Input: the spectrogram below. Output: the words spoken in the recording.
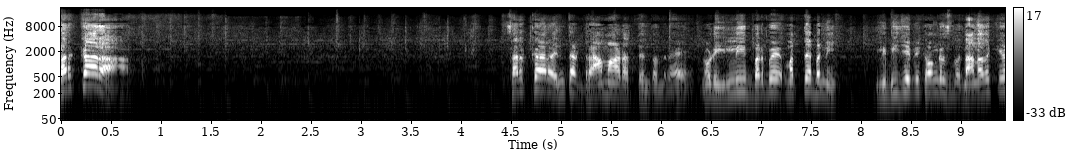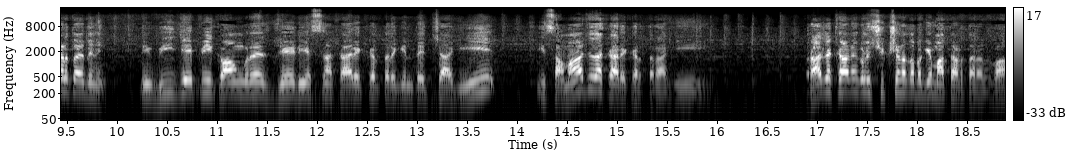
ಸರ್ಕಾರ ಸರ್ಕಾರ ಎಂತ ಡ್ರಾಮಾ ಆಡತ್ತೆ ಅಂತಂದ್ರೆ, ನೋಡಿ ಇಲ್ಲಿ ಬರ್ಬೇ, ಮತ್ತೆ ಬನ್ನಿ. ಇಲ್ಲಿ ಬಿಜೆಪಿ, ಕಾಂಗ್ರೆಸ್ ನಾನು ಅದಕ್ಕೆ ಹೇಳ್ತಾ ಇದ್ದೀನಿ. ನೀವು ಬಿಜೆಪಿ, ಕಾಂಗ್ರೆಸ್, ಜೆ ಡಿ ಎಸ್ನ ಕಾರ್ಯಕರ್ತರಿಗಿಂತ ಹೆಚ್ಚಾಗಿ ಈ ಸಮಾಜದ ಕಾರ್ಯಕರ್ತರಾಗಿ ರಾಜಕಾರಣಿಗಳು ಶಿಕ್ಷಣದ ಬಗ್ಗೆ ಮಾತಾಡ್ತಾರಲ್ವಾ?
